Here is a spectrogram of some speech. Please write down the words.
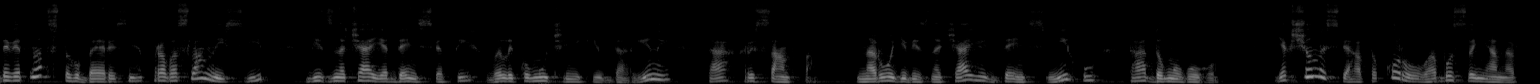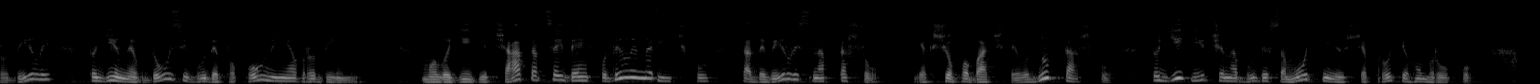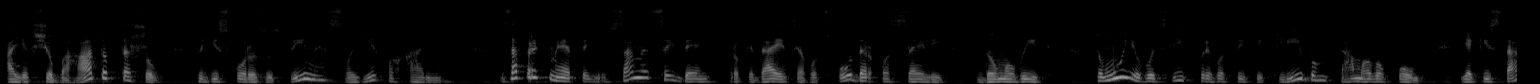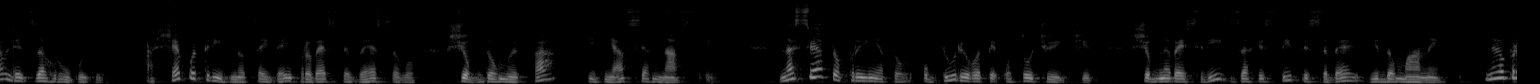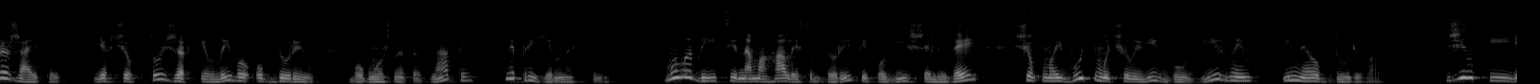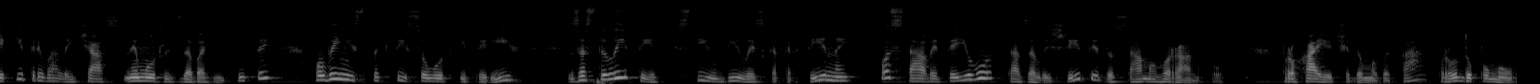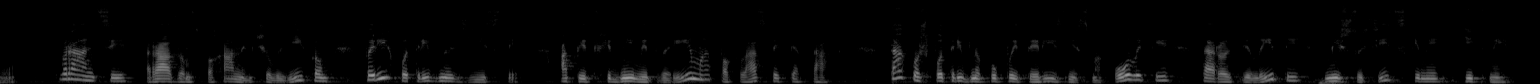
19 березня православний світ відзначає День святих великомучеників Дарини та Хрисанфа. В народі відзначають День сміху та домового. Якщо на свято корова або свиня народили, тоді невдовзі буде поповнення в родині. Молоді дівчата в цей день ходили на річку та дивились на пташок. Якщо побачите одну пташку, тоді дівчина буде самотньою ще протягом року. А якщо багато пташок, тоді скоро зустріне своє кохання. За прикметою, саме в цей день прокидається господар оселі, домовик, тому його слід пригостити хлібом та молоком, які ставлять за грубою. А ще потрібно цей день провести весело, щоб в домика піднявся настрій. На свято прийнято обдурювати оточуючих, щоб на весь рік захистити себе від омани. Не ображайтесь, якщо хтось жартівливо обдурив, бо можна зазнати неприємності. Молодиці намагались обдурити побільше людей, щоб в майбутньому чоловік був вірним і не обдурював. Жінки, які тривалий час не можуть завагітніти, повинні спекти солодкий пиріг, застелити стіл білий скатертиною, поставити його та залишити до самого ранку, прохаючи домовика про допомогу. Вранці разом з коханим чоловіком пиріг потрібно з'їсти, а під вхідними дверима покласти п'ятак. Також потрібно купити різні смаколики та розділити між сусідськими дітьми.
